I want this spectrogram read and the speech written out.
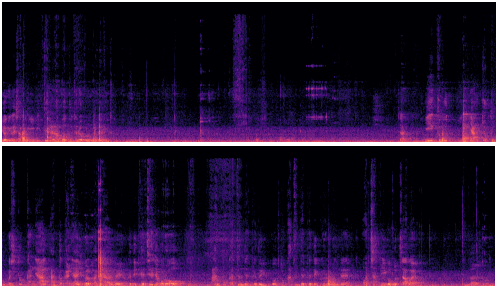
여기를 잡고 이 밑에를 한번 두드려 보는 거예요. 자, 이 구분, 이 양쪽 구분 것이 똑같냐 안 똑같냐 이걸 확인하는 거예요. 근데 대체적으로 안 똑같은 대표도 있고 똑같은 대표도 있고 그러는데 어차피 이거 못 잡아요. 옛날에 저런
